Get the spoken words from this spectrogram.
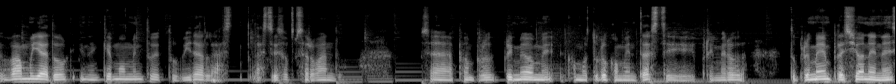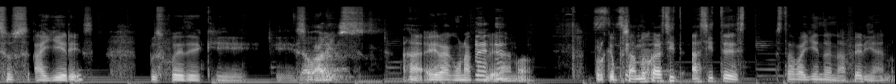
va muy ad hoc en qué momento de tu vida la, la estés observando. O sea, primero, como tú lo comentaste, primero tu primera impresión en esos ayeres, pues fue de que era una culera, ¿no? Porque pues a lo mejor así, así te estaba yendo en la feria, ¿no?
